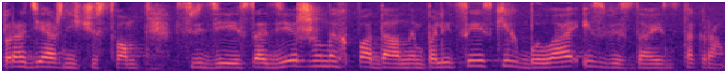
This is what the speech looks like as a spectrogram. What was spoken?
бродяжничеством. Среди задержанных, по данным полицейских, была и звезда Инстаграм.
